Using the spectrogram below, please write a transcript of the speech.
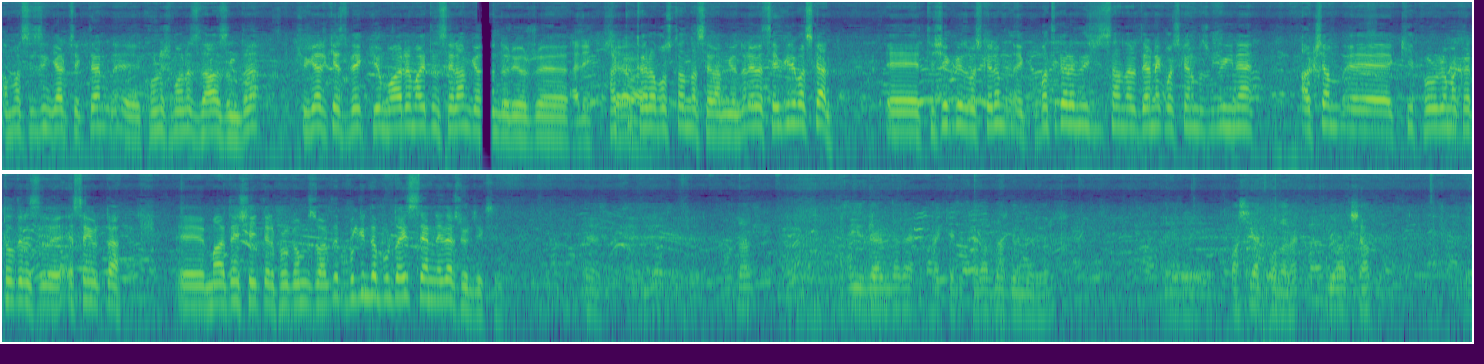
Ama sizin gerçekten e, konuşmanız lazımdı. Çünkü herkes bekliyor. Muharrem Aydın selam gönderiyor. E, Aleykümselam Hakkı abi. Karabostan da selam gönderiyor. Evet sevgili başkan. e, teşekkür ederiz başkanım. E, Batı Karadeniz İnsanları Dernek Başkanımız bugün yine akşamki programa katıldınız e, Esenyurt'ta. E, Maden Şehitleri programımız vardı. Bugün de buradayız. Sen neler söyleyeceksin? Evet, e, buradan bizi izleyenlere herkese selamlar gönderiyoruz. E, vasiyet olarak bir akşam e,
